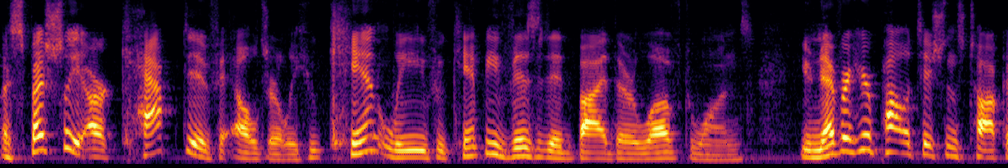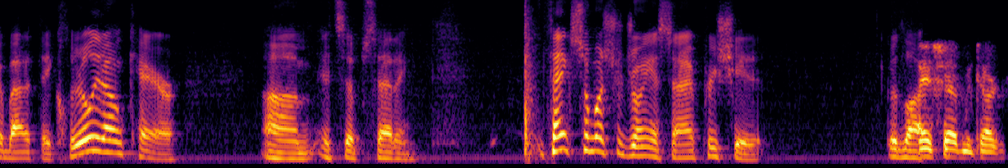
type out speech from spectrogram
especially our captive elderly who can't leave, who can't be visited by their loved ones. You never hear politicians talk about it. They clearly don't care. Um, it's upsetting. Thanks so much for joining us, and I appreciate it. Good luck. Thanks for having me, Tucker.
